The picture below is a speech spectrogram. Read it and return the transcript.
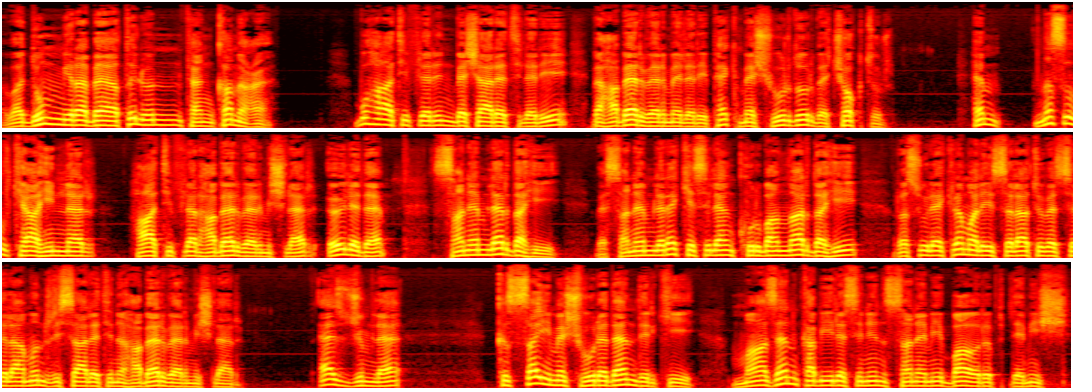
ve dummire batilun fenkama'a. Bu hatiflerin beşaretleri ve haber vermeleri pek meşhurdur ve çoktur. Hem nasıl kahinler, hatifler haber vermişler, öyle de sanemler dahi ve sanemlere kesilen kurbanlar dahi Resul Ekrem Aleyhissalatu vesselam'ın risaletini haber vermişler. Ez cümle kıssayı meşhuredendir ki Mazen kabilesinin sanemi bağırıp demiş.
